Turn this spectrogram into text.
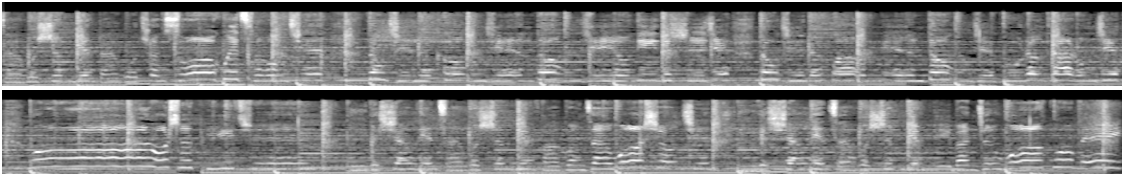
在我身边，带我穿梭回从前，冻结了空间，冻结有你的世界，冻结的画面，冻结不让它溶解。我若是疲倦，你的项链在我身边发光，在我胸前，你的项链在我身边陪伴着我过每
